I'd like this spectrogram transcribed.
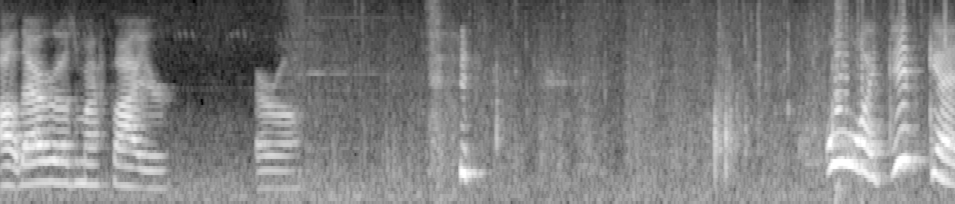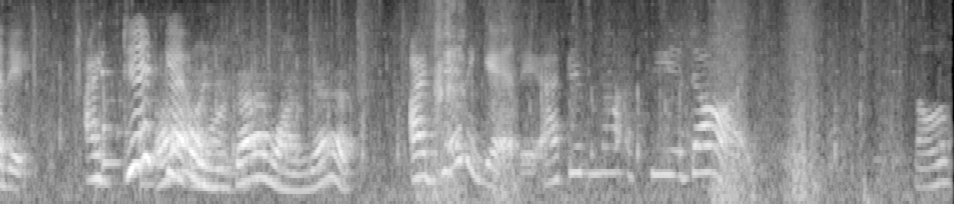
Oh, there goes my fire arrow. oh, I did get it. I did get Oh, one. you got one. Yes. I did get it. I did not see it die. That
